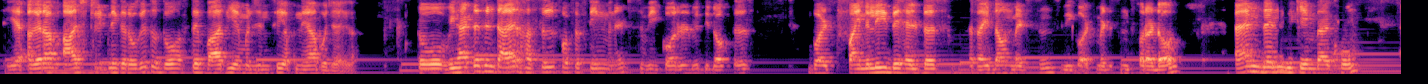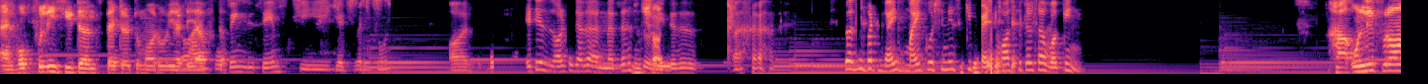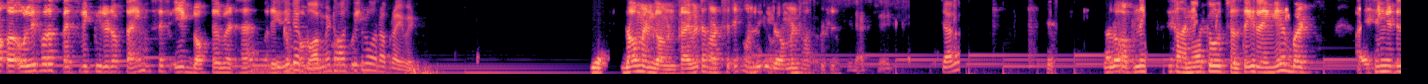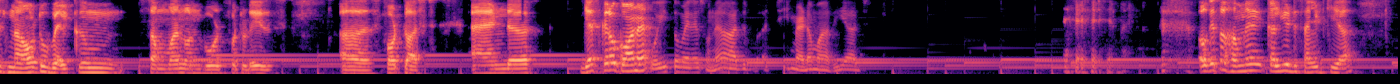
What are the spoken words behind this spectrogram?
ठीक है, अगर आप आज ट्रीट नहीं करोगे तो दो हफ़्ते बाद ये इमरजेंसी अपने आप हो जाएगा। तो we had this entire hassle for 15 minutes we quarreled with the doctors, but finally they helped us write down medicines. We got medicines for our dog, and then we came back home. and hopefully he turns better tomorrow or day I'm after. hoping the same he gets well soon. Or it is altogether another story. This is. but my my question is, कि pet hospitals are working. हाँ only for uh, only for a specific period of time सिर्फ एक doctor बैठा है और एक Is it a government hospital or a private? Yeah. Government, government. Private are not sitting. Only the government hospital. That's great. चलो चलो अपने कहानियाँ तो चलते ही रहेंगे but I think it is now to welcome someone on board for today's podcast and guess करो कौन है? वही तो मैंने सुना आज अच्छी मैडम आ रही है आज। ओके okay, तो हमने कल ये डिसाइड किया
